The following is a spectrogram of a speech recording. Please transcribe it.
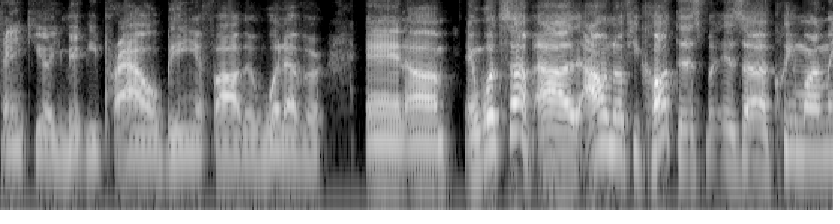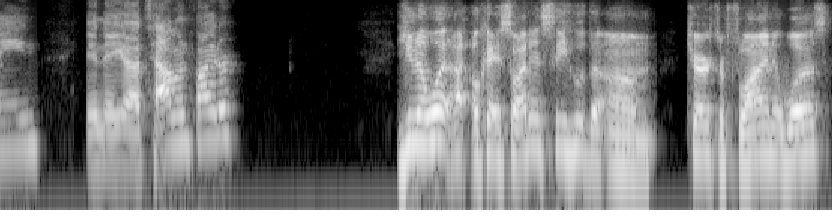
thank you, you make me proud being your father, whatever. And um, and what's up? Uh, I don't know if you caught this, but is uh Queen Marlene in a uh, Talon fighter? You know what? I, okay, so I didn't see who the um character flying it was.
